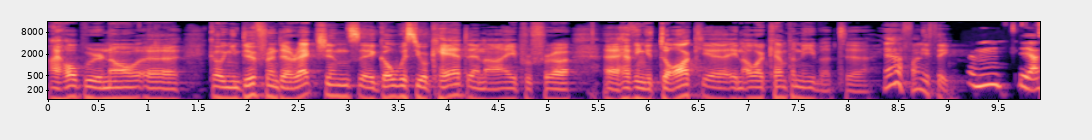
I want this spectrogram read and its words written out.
I hope we're now uh, going in different directions. go with your cat, and I prefer having a dog in our company. But yeah, funny thing. Um, yeah,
